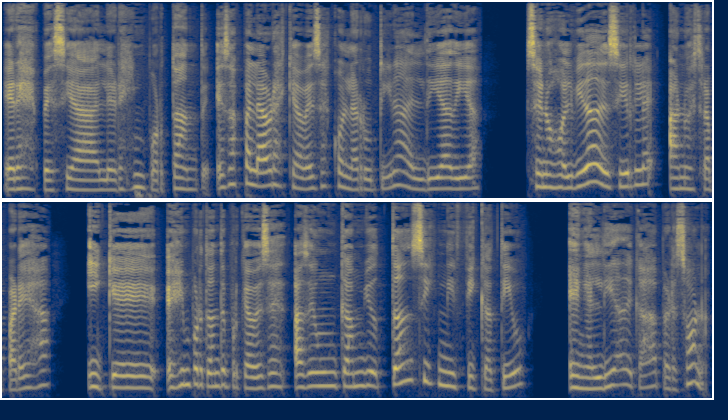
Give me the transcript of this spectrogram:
eres especial, eres importante. Esas palabras que a veces con la rutina del día a día se nos olvida decirle a nuestra pareja y que es importante porque a veces hace un cambio tan significativo en el día de cada persona.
